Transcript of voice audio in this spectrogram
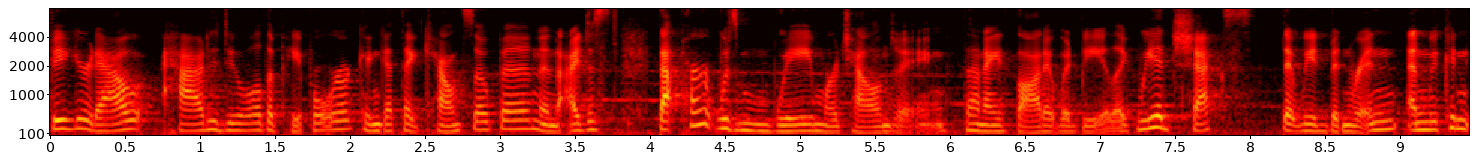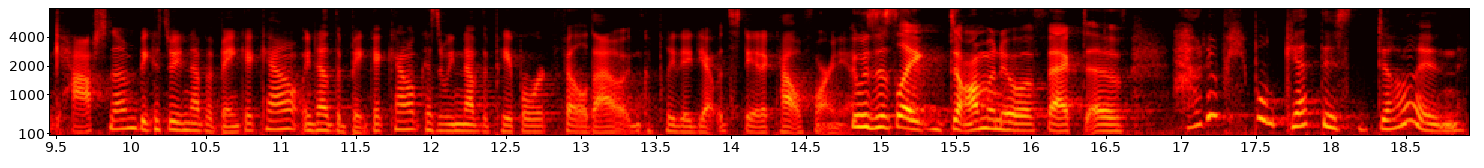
figured out how to do all the paperwork and get the accounts open and i just that part was way more challenging than i thought it would be like we had checks that we had been written and we couldn't cash them because we didn't have a bank account. We didn't have the bank account because we didn't have the paperwork filled out and completed yet with state of california. It was this like domino effect of how do people get this done?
